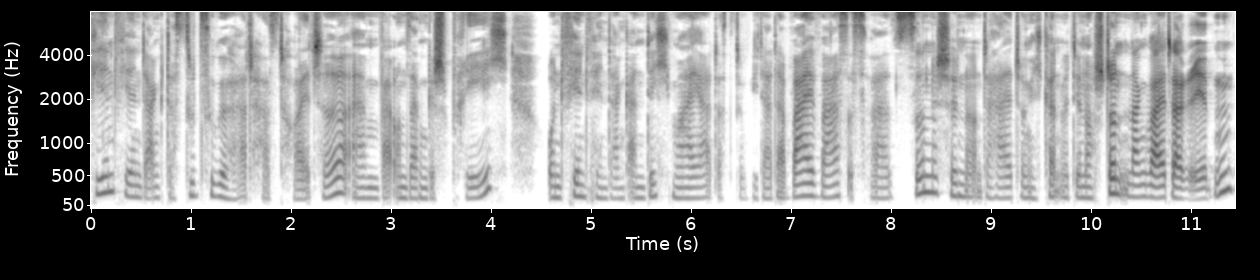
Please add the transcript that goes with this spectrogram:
Vielen, vielen Dank, dass du zugehört hast heute ähm, bei unserem Gespräch. Und vielen, vielen Dank an dich, Maja, dass du wieder dabei warst. Es war so eine schöne Unterhaltung. Ich könnte mit dir noch stundenlang weiterreden.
